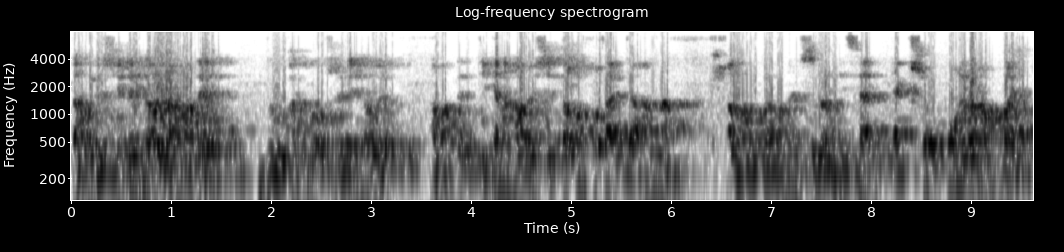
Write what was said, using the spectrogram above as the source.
তাহলে সেটাই হবে আমাদের দুর্ভাগ্য, সেটাই হবে আমাদের ঠিকানা হবে সে তখন কোথায়? জাহান্নাম। আল্লাহ সূরা নিসার 115 নম্বর আয়াত।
